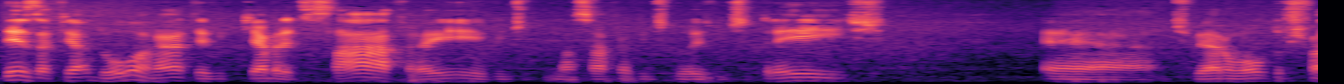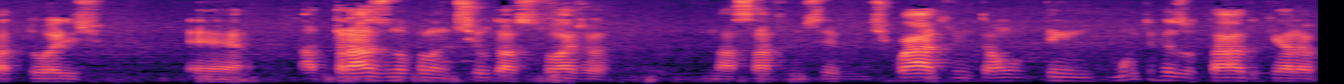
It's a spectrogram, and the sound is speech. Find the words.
desafiador, né? Teve quebra de safra aí, na safra 22, 23. É, tiveram outros fatores, é, atraso no plantio da soja na safra 23, 24. Então tem muito resultado que era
